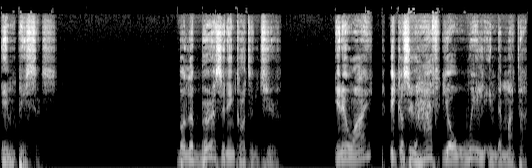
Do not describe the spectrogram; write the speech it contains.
in pieces. But the birds didn't cut in two. You know why? Because you have your will in the matter.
